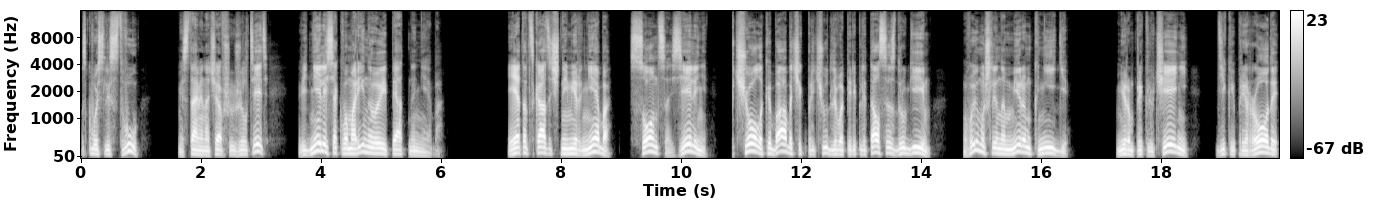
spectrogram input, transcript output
Сквозь листву, местами начавшую желтеть, виднелись аквамариновые пятна неба. И этот сказочный мир неба, солнца, зелени пчелок и бабочек причудливо переплетался с другим, вымышленным миром книги, миром приключений, дикой природы,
